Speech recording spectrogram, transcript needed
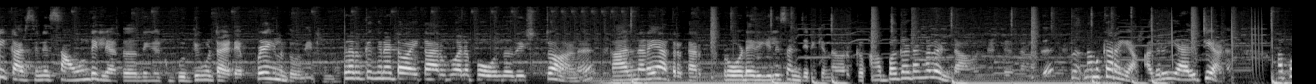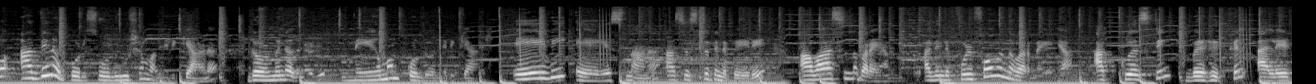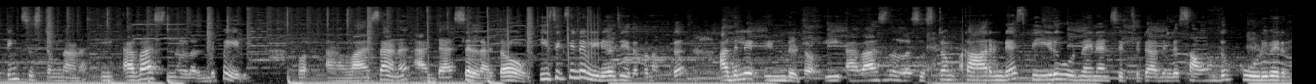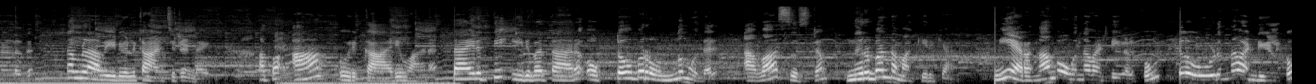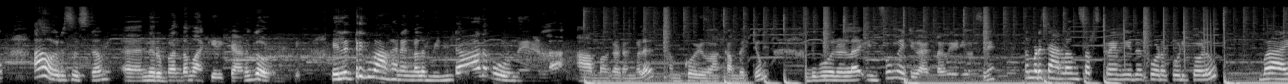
V കാർസിന്റെ sound ഇല്ലാത്തത് നിങ്ങൾക്ക് ബുദ്ധിമുട്ടായിട്ട് എപ്പോഴെങ്കിലും തോന്നിയിട്ടുണ്ട്? പലർക്കും ഇങ്ങനെ ടോയ് കാർ പോലെ പോകുന്നത് ഇഷ്ടമാണ്. കാൽനട യാത്രക്കാർക്ക് റോഡരികിൽ സഞ്ചരിക്കുന്നവർക്ക് അപകടങ്ങൾ ഉണ്ടാവുന്നുണ്ട് എന്നുള്ളത് നമുക്കറിയാം. അത് റിയാലിറ്റിയാണ് അപ്പോൾ അതിനൊക്കെ ഒരു സൊല്യൂഷൻ വന്നിരിക്കുകയാണ്. ഗവൺമെന്റ് അതിനൊരു നിയമം കൊണ്ടുവന്നിരിക്കുകയാണ്. എ വി എ എസ് എന്നാണ് ആ സിസ്റ്റത്തിന്റെ പേര്. അവാസ് എന്ന് പറയാം. അതിന്റെ ഫുൾ ഫോം എന്ന് പറഞ്ഞു കഴിഞ്ഞാൽ അക്വസ്റ്റിംഗ് വെഹിക്കിൾ അലേർട്ടിംഗ് സിസ്റ്റം എന്നാണ് ഈ അവാസ് എന്നുള്ളതിന്റെ പേര്. അപ്പോൾ അവാസ് ആണ് അഡാസ് അല്ല കേട്ടോ ടി വീഡിയോ ചെയ്തപ്പോൾ നമുക്ക് അതിൽ ഉണ്ട് കേട്ടോ ഈ അവാസ് എന്നുള്ള സിസ്റ്റം കാറിന്റെ സ്പീഡ് കൂടുന്നതിനനുസരിച്ചിട്ട് അതിന്റെ സൗണ്ടും കൂടി വരുന്നുള്ളത് നമ്മൾ ആ വീഡിയോയിൽ കാണിച്ചിട്ടുണ്ടായി. അപ്പോൾ ആ ഒരു കാര്യമാണ് രണ്ടായിരത്തി ഇരുപത്തി ആറ് ഒക്ടോബർ ഒന്ന് മുതൽ അവാസ് സിസ്റ്റം നിർബന്ധമാക്കിയിരിക്കുകയാണ്. ഇനി ഇറങ്ങാൻ പോകുന്ന വണ്ടികൾക്കും ഓടുന്ന വണ്ടികൾക്കും ആ ഒരു സിസ്റ്റം നിർബന്ധമാക്കിയിരിക്കുകയാണ് ഗവൺമെന്റ്. ഇലക്ട്രിക് വാഹനങ്ങൾ മിണ്ടാതെ പോകുന്നതിനുള്ള അപകടങ്ങൾ നമുക്ക് ഒഴിവാക്കാൻ പറ്റും. ഇതുപോലുള്ള ഇൻഫോർമേറ്റീവ് ആയിട്ടുള്ള വീഡിയോസിന് നമ്മുടെ ചാനൽ ഒന്ന് സബ്സ്ക്രൈബ് ചെയ്ത് കൂടെ കൂടിക്കോളൂ. ബൈ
